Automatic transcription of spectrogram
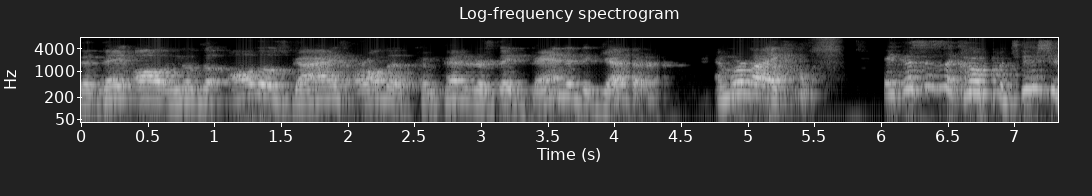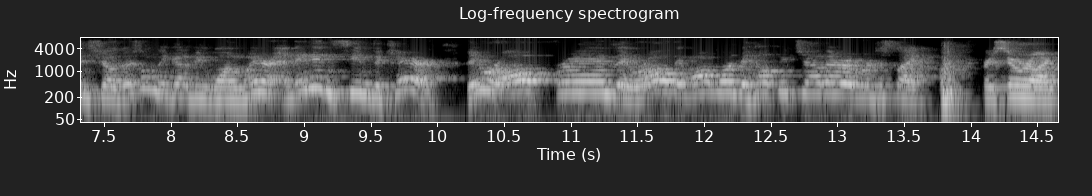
that they all you know the, all those guys or all the competitors they banded together and we're like, hey, this is a competition show. There's only going to be one winner, and they didn't seem to care. They were all friends. They were all they all wanted to help each other, and we're just like, Pretty soon we're like,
